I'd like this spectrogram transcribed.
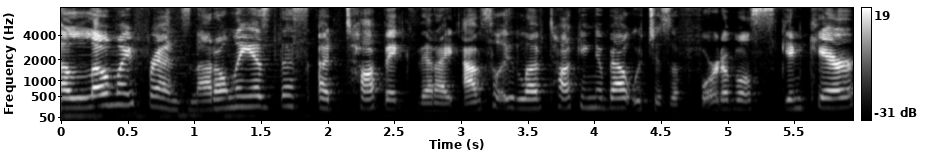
Hello, my friends. Not only is this a topic that I absolutely love talking about, which is affordable skincare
